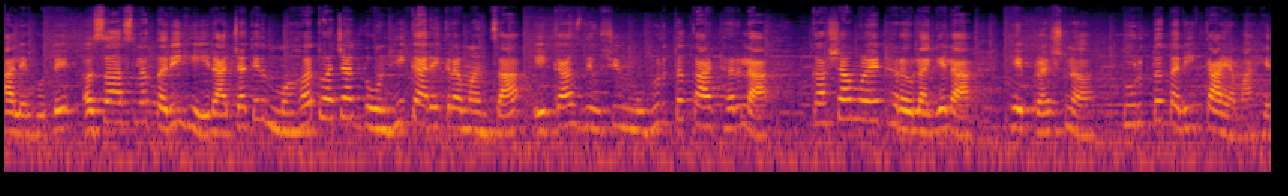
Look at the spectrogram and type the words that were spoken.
आले होते. असं असलं तरीही राज्यातील महत्त्वाच्या दोन्ही कार्यक्रमांचा एकाच दिवशी मुहूर्त का ठरला कशामुळे ठरवला गेला हे प्रश्न तूर्त तरी कायम आहेत.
